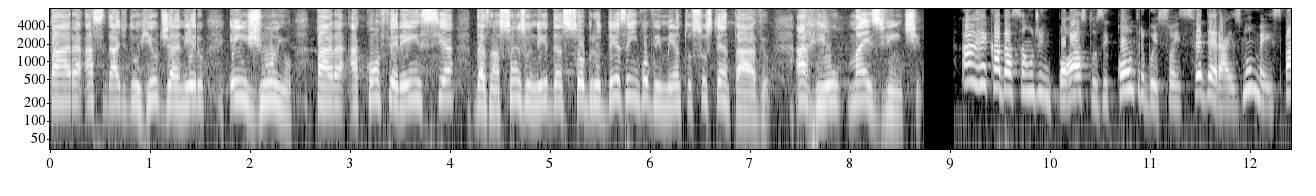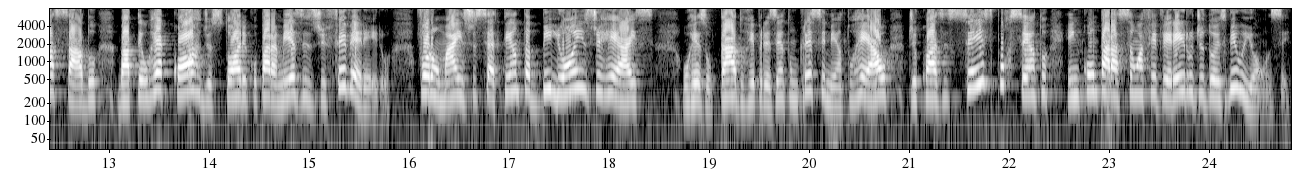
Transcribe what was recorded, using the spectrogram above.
para a cidade do Rio de Janeiro em junho, para a Conferência das Nações Unidas sobre o Desenvolvimento Sustentável, a Rio Mais 20. A arrecadação de impostos e contribuições federais no mês passado bateu recorde histórico para meses de fevereiro. Foram mais de 70 bilhões de reais. O resultado representa um crescimento real de quase 6% em comparação a fevereiro de 2011.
